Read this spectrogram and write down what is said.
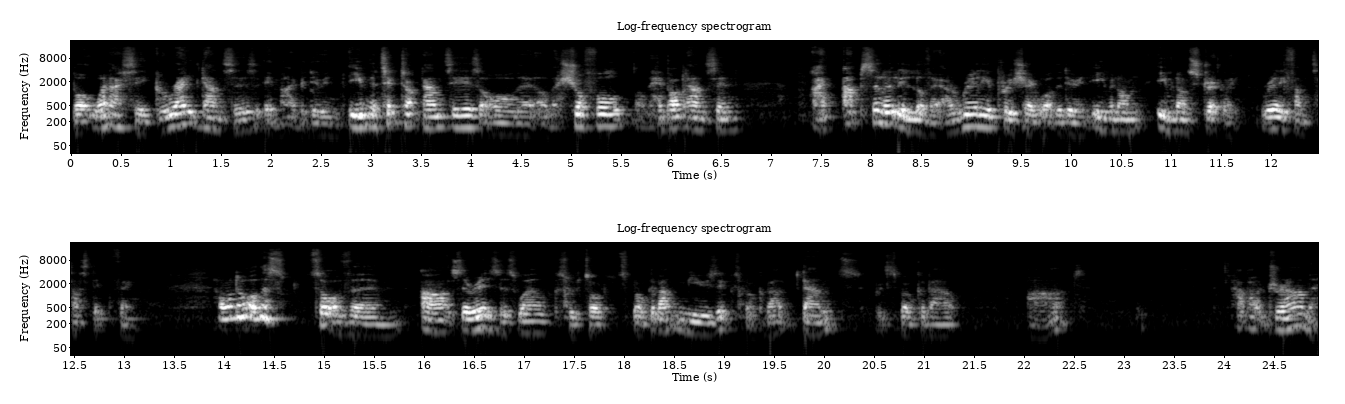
But when I see great dancers, it might be doing even the TikTok dances or the, or the shuffle or the hip hop dancing. I absolutely love it. I really appreciate what they're doing, even on even on Strictly. Really fantastic thing. I wonder what other sort of um, arts there is as well because we've talked spoke about music, spoke about dance, we spoke about art. How about drama?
